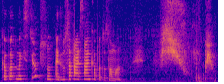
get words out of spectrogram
Kapatmak istiyor musun? Hadi bu sefer sen kapat o zaman. Fiu, fiu.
